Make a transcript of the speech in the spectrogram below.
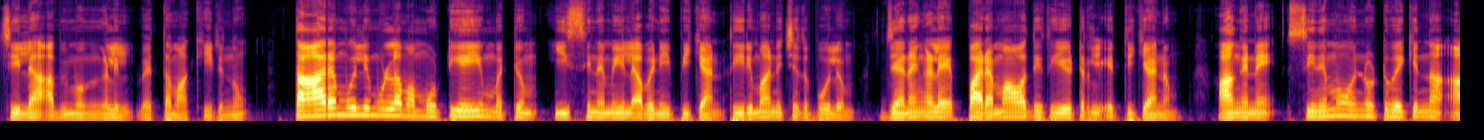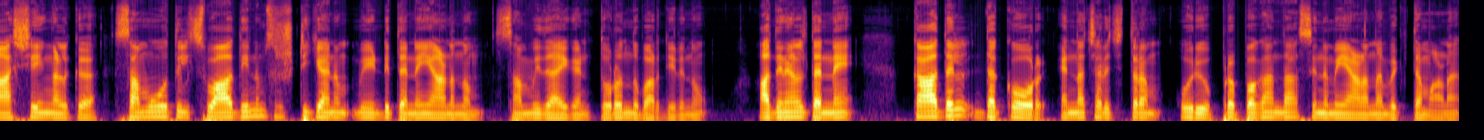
ചില അഭിമുഖങ്ങളിൽ വ്യക്തമാക്കിയിരുന്നു. താരമൂല്യമുള്ള മമ്മൂട്ടിയെയും മറ്റും ഈ സിനിമയിൽ അഭിനയിപ്പിക്കാൻ തീരുമാനിച്ചതുപോലും ജനങ്ങളെ പരമാവധി തിയേറ്ററിൽ എത്തിക്കാനും അങ്ങനെ സിനിമ മുന്നോട്ട് വയ്ക്കുന്ന ആശയങ്ങൾക്ക് സമൂഹത്തിൽ സ്വാധീനം സൃഷ്ടിക്കാനും വേണ്ടി തന്നെയാണെന്നും സംവിധായകൻ തുറന്നു പറഞ്ഞിരുന്നു. അതിനാൽ തന്നെ കാതൽ ദ കോർ എന്ന ചലച്ചിത്രം ഒരു പ്രൊപ്പഗാന്ത സിനിമയാണെന്ന് വ്യക്തമാണ്.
